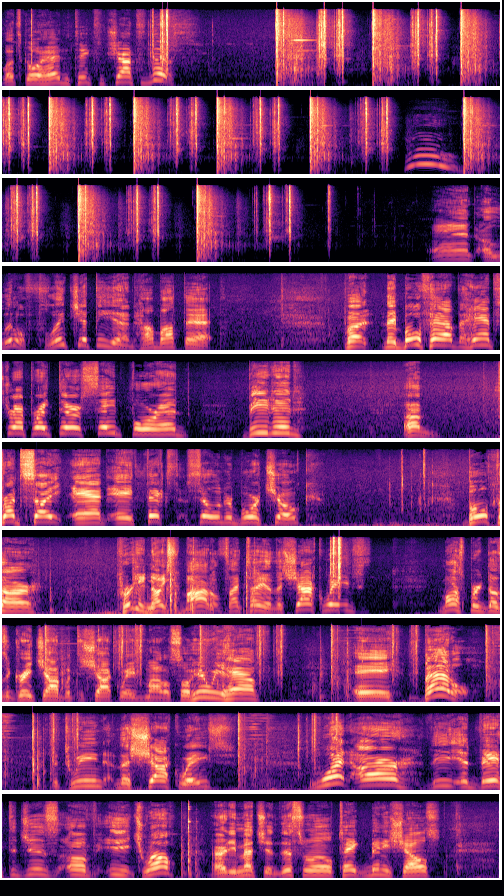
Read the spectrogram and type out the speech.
Let's go ahead and take some shots of this. And a little flinch at the end. How about that? But they both have the hand strap right there, same forend, beaded um, front sight, and a fixed cylinder bore choke. Both are pretty nice models. I tell you, the Shockwaves, Mossberg does a great job with the Shockwave model. So here we have a battle between the Shockwaves what are the advantages of each? Well, I already mentioned this will take mini shells.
